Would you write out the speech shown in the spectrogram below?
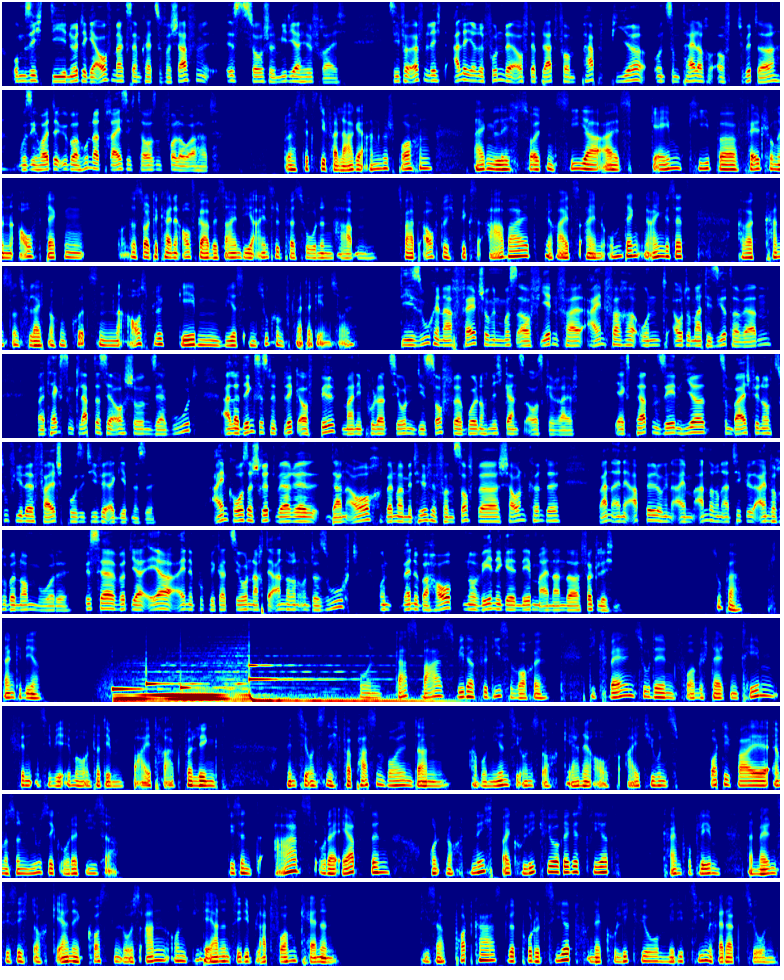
Um sich die nötige Aufmerksamkeit zu verschaffen, ist Social Media hilfreich. Sie veröffentlicht alle ihre Funde auf der Plattform PubPeer und zum Teil auch auf Twitter, wo sie heute über 130.000 Follower hat. Du hast jetzt die Verlage angesprochen. Eigentlich sollten sie ja als Gamekeeper Fälschungen aufdecken und das sollte keine Aufgabe sein, die Einzelpersonen haben. Zwar hat auch durch Bigs Arbeit bereits ein Umdenken eingesetzt, aber kannst du uns vielleicht noch einen kurzen Ausblick geben, wie es in Zukunft weitergehen soll? Die Suche nach Fälschungen muss auf jeden Fall einfacher und automatisierter werden. Bei Texten klappt das ja auch schon sehr gut. Allerdings ist mit Blick auf Bildmanipulationen die Software wohl noch nicht ganz ausgereift. Die Experten sehen hier zum Beispiel noch zu viele falsch positive Ergebnisse. Ein großer Schritt wäre dann auch, wenn man mit Hilfe von Software schauen könnte, wann eine Abbildung in einem anderen Artikel einfach übernommen wurde. Bisher wird ja eher eine Publikation nach der anderen untersucht und wenn überhaupt nur wenige nebeneinander verglichen. Super, ich danke dir. Das war es wieder für diese Woche. Die Quellen zu den vorgestellten Themen finden Sie wie immer unter dem Beitrag verlinkt. Wenn Sie uns nicht verpassen wollen, dann abonnieren Sie uns doch gerne auf iTunes, Spotify, Amazon Music oder Deezer. Sie sind Arzt oder Ärztin und noch nicht bei Colliquio registriert? Kein Problem, dann melden Sie sich doch gerne kostenlos an und lernen Sie die Plattform kennen. Dieser Podcast wird produziert von der Colliquio Medizinredaktion.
